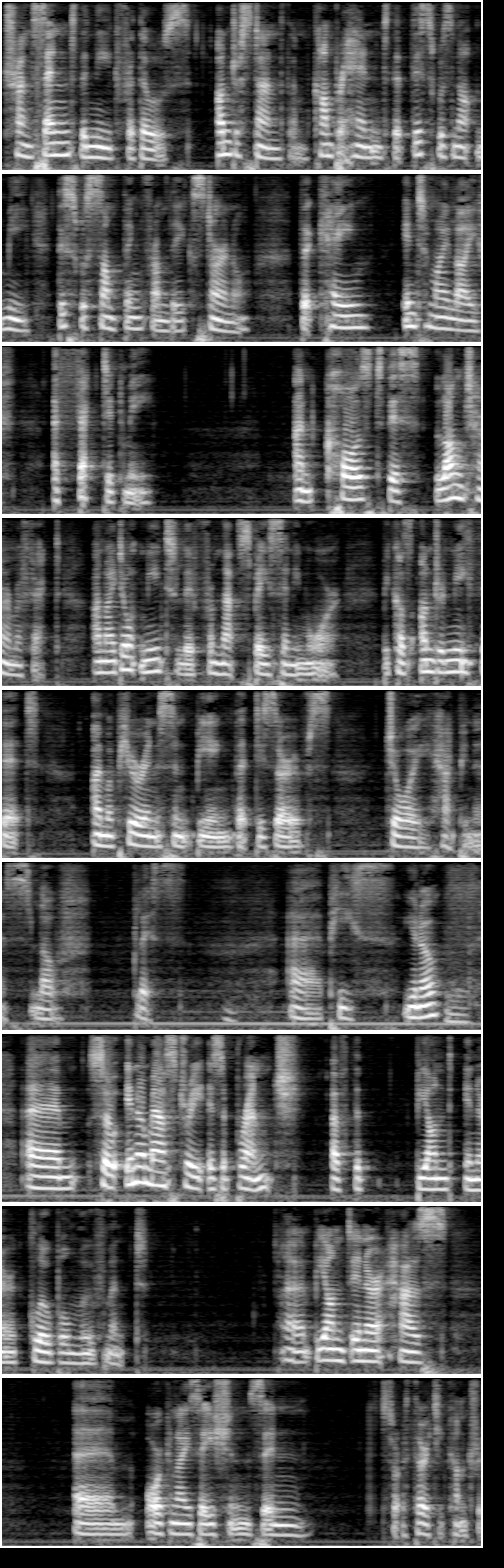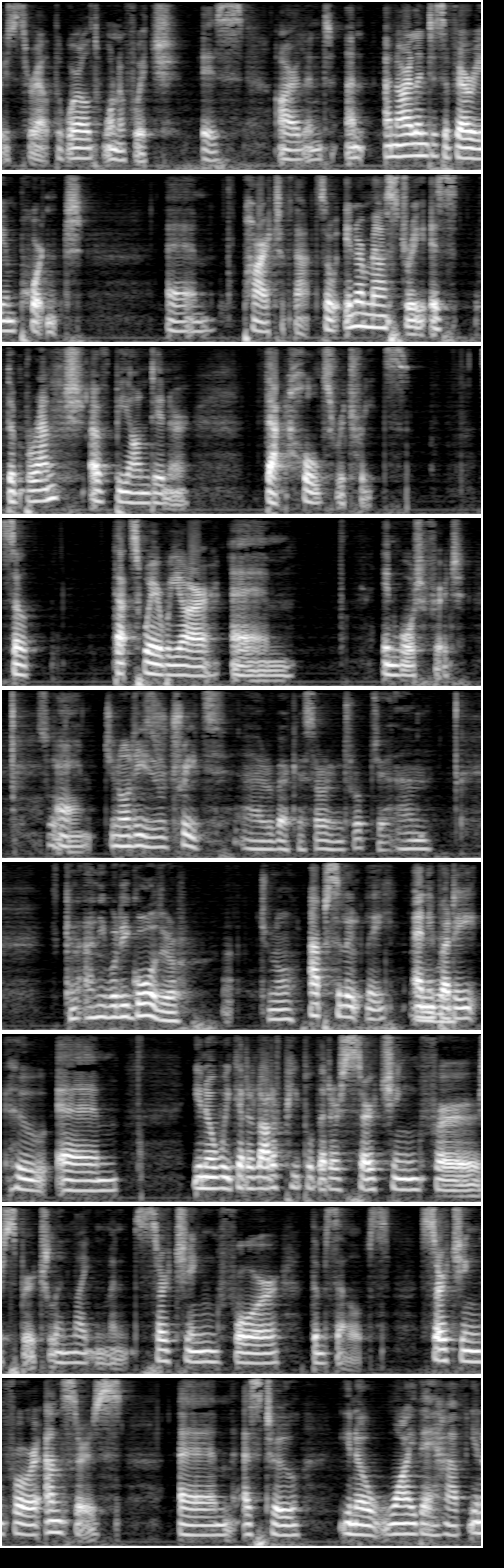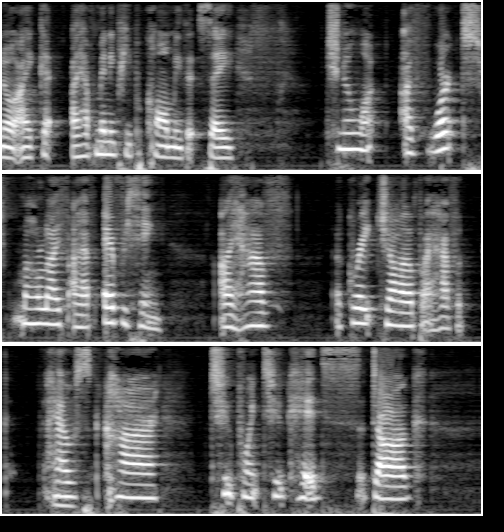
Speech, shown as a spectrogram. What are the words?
transcend the need for those, understand them, comprehend that this was not me, this was something from the external that came into my life, affected me, and caused this long term effect. And I don't need to live from that space anymore because underneath it, I'm a pure innocent being that deserves joy, happiness, love, bliss, uh, peace, you know? Um, so, Inner Mastery is a branch of the Beyond Inner global movement. Uh, Beyond Inner has um, organizations in sort of 30 countries throughout the world, one of which is Ireland, and and Ireland is a very important um, part of that. So inner mastery is the branch of Beyond Inner that holds retreats. So that's where we are um, in Waterford. So, Um, do you know these retreats, uh, Rebecca? Sorry to interrupt you. Um, can anybody go there? Uh, Do you know? Absolutely. Anybody who, um, you know, we get a lot of people that are searching for spiritual enlightenment, searching for themselves, searching for answers um, as to, you know, why they have. You know, I get, I have many people call me that say, "Do you know what? I've worked my whole life. I have everything. I have a great job. I have a house, a car, 2.2 kids, a dog,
